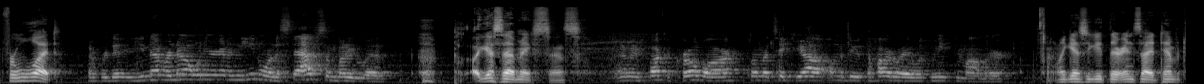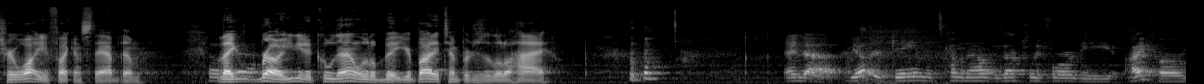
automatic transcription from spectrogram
For what? Every day. You never know when you're gonna need one to stab somebody with. I guess that makes sense. I mean, fuck a crowbar. If I'm gonna take you out, I'm gonna do it the hard way with a meat thermometer. I guess you get their inside temperature while you fucking stab them. Hell like, yeah. bro, you need to cool down a little bit. Your body temperature's a little high. And uh, the other game that's coming out is actually for the iPhone.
